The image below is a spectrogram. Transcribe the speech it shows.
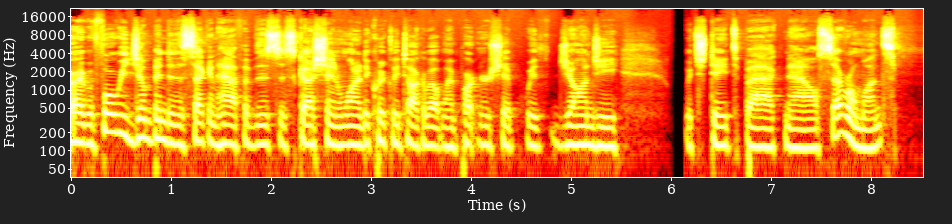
All right, before we jump into the second half of this discussion, wanted to quickly talk about my partnership with Janji, which dates back now several months.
